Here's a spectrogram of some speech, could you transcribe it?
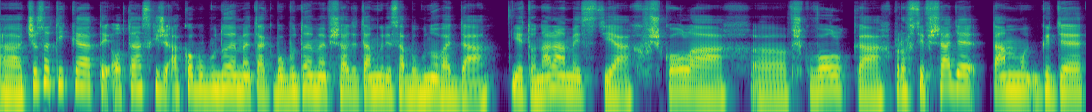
Čo sa týka tej otázky, že ako bubnujeme, tak bubnujeme všade tam, kde sa bubnovať dá. Je to na námestiach, v školách, e, v škôlkach, proste všade tam, kde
